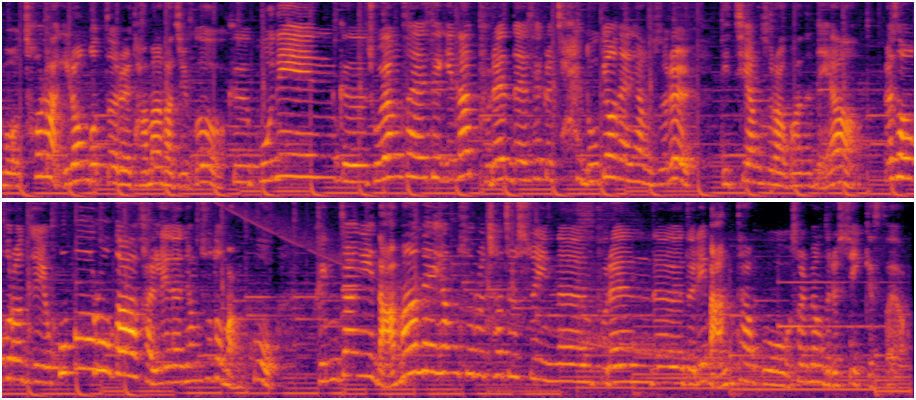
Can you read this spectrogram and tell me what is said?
뭐 철학 이런 것들을 담아가지고 그 본인 그 조향사의 색이나 브랜드의 색을 잘 녹여낸 향수를 니치 향수라고 하는데요. 그래서 그런지 호불호가 갈리는 향수도 많고 굉장히 나만의 향수를 찾을 수 있는 브랜드들이 많다고 설명드릴 수 있겠어요.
